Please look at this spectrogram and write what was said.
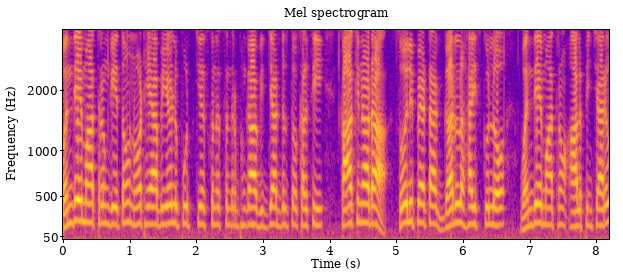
వందే మాత్రం గీతం నూట యాభై ఏళ్ళు పూర్తి చేసుకున్న సందర్భంగా విద్యార్థులతో కలిసి కాకినాడ సోలిపేట గర్ల్ హై స్కూల్లో వందే మాత్రం ఆలపించారు.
